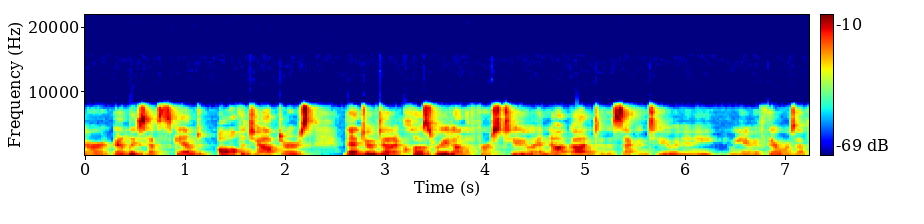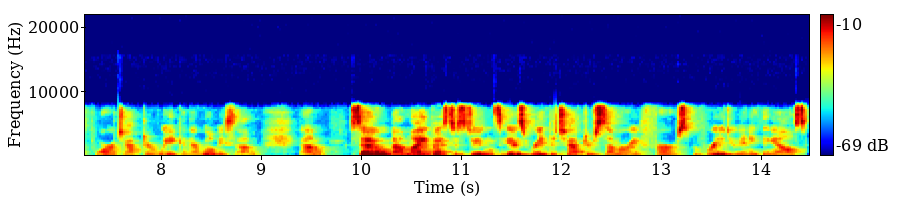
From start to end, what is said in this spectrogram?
or at least have skimmed all the chapters than to have done a close read on the first two and not gotten to the second two in any, you know, if there was a four chapter week, and there will be some. Um, so uh, my advice to students is read the chapter summary first before you do anything else.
